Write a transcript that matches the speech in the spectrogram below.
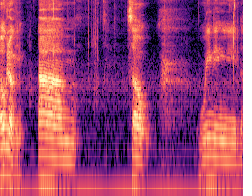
Okie dokie. Um, so, we need...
